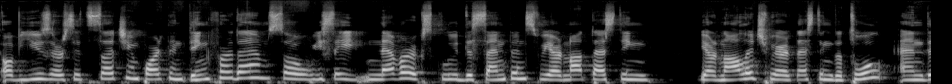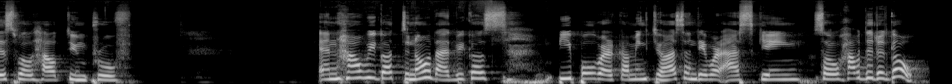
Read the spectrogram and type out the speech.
of users, it's such important thing for them. So we say never exclude the sentence. We are not testing your knowledge. We are testing the tool and this will help to improve. And how we got to know that? Because people were coming to us and they were asking, so how did it go?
